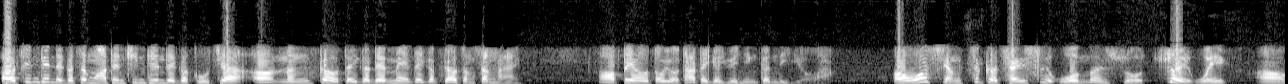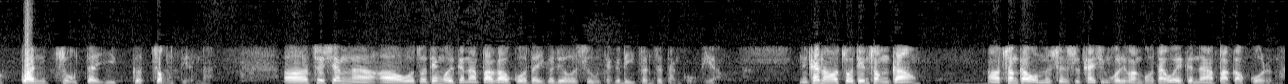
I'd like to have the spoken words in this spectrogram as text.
呃，今天的一个振华电，今天的一个股价呃，能够的一个连面的一个飙涨上来，啊，背后都有它的一个原因跟理由啊，哦，我想这个才是我们所最为啊关注的一个重点呢。呃，就像啊，啊，我昨天我也跟他报告过的一个六二四五这个利分这档股票，你看哦，昨天创高，啊，创高我们顺势开心获利换口袋，我也跟大家报告过了嘛，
